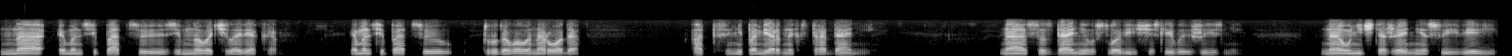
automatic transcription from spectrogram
на эмансипацию земного человека, эмансипацию трудового народа от непомерных страданий, на создание условий счастливой жизни, на уничтожение суеверий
